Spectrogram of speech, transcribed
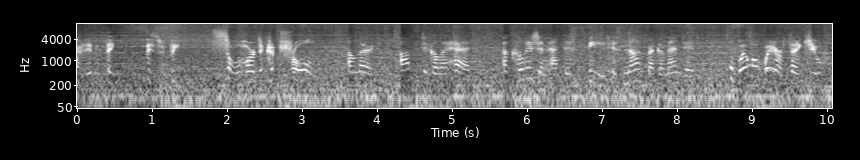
I didn't think this would be so hard to control. Alert. Obstacle ahead. A collision at this speed is not recommended. Well aware, thank you.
